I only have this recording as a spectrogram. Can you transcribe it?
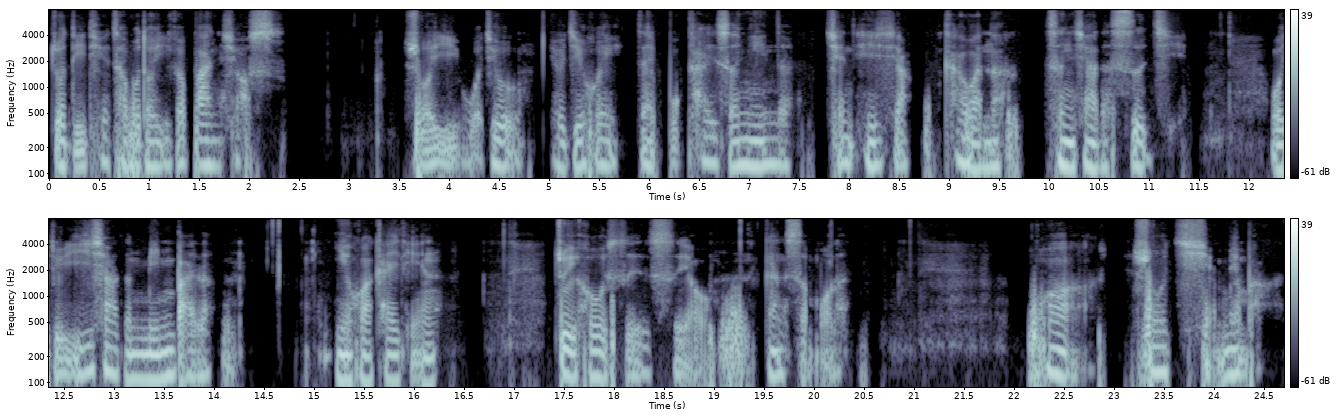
坐地铁差不多一个半小时，所以我就有机会在不开声音的前提下看完了剩下的四集，我就一下子明白了野花开天最后是是要干什么了。话说前面吧，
